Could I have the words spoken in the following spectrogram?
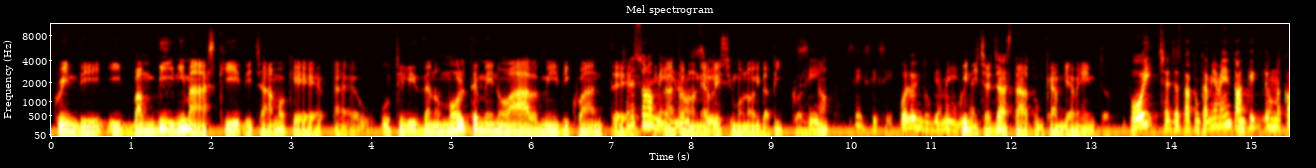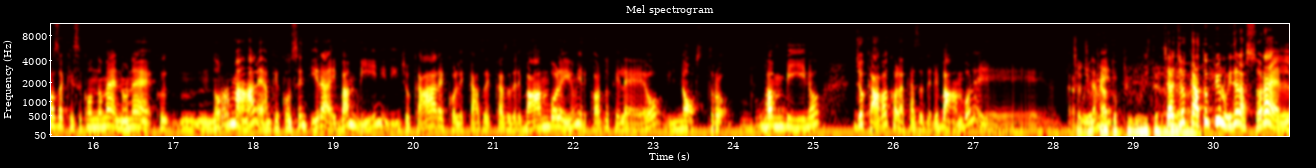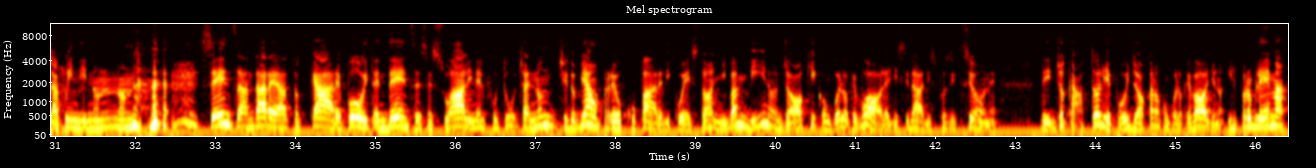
Quindi i bambini maschi, diciamo che eh, utilizzano molte meno armi di quante Ce ne sono di quanto meno, non ne sì. avessimo noi da piccoli, sì, no? sì, sì, sì, quello indubbiamente. Quindi c'è già stato un cambiamento. Poi c'è già stato un cambiamento, anche una cosa che secondo me non è co- mh, normale, anche consentire ai bambini di giocare con le case, case delle bambole. Io mi ricordo che Leo, il nostro bambino, giocava con la casa delle bambole e Ci ha giocato più lui della Ci ha giocato più lui della sorella, quindi non- non- senza andare a toccare poi tendenze sessuali nel futuro, cioè non ci dobbiamo preoccupare di questo. Ogni bambino giochi con quello che vuole, gli si dà a disposizione dei giocattoli e poi giocano con quello che vogliono. Il problema,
